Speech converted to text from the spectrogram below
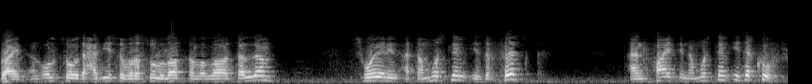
Right, and also the hadith of Rasulullah sallallahu alaihi wasallam, swearing at a Muslim is a fisq, and fighting a Muslim is a kufr.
